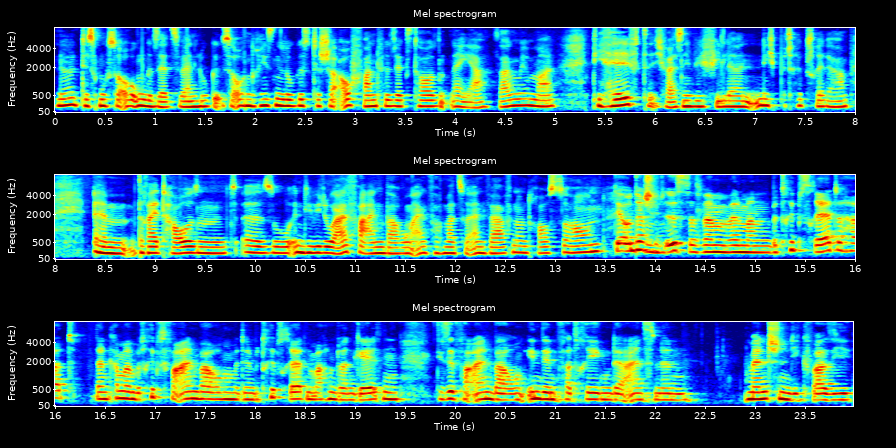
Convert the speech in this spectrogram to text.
ne, das muss auch umgesetzt werden. Log ist auch ein riesen logistischer Aufwand für 6000, naja, sagen wir mal die Hälfte, ich weiß nicht, wie viele nicht Betriebsräte haben, ähm, 3000 äh, so Individualvereinbarungen einfach mal zu entwerfen und rauszuhauen. Der Unterschied mhm. ist, dass wenn, wenn man Betriebsräte hat, dann kann man Betriebsvereinbarungen mit den Betriebsräten machen dann gelten diese Vereinbarungen in den Verträgen der einzelnen Menschen, die quasi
